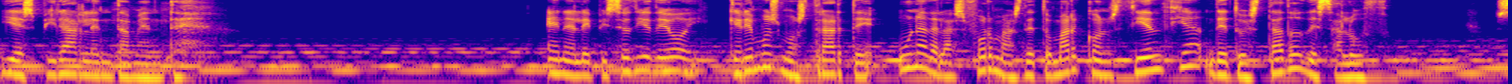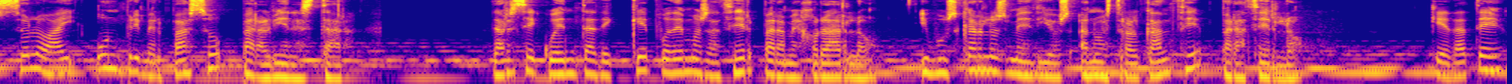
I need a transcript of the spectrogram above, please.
y expirar lentamente. En el episodio de hoy queremos mostrarte una de las formas de tomar conciencia de tu estado de salud. Solo hay un primer paso para el bienestar. Darse cuenta de qué podemos hacer para mejorarlo y buscar los medios a nuestro alcance para hacerlo. Quédate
